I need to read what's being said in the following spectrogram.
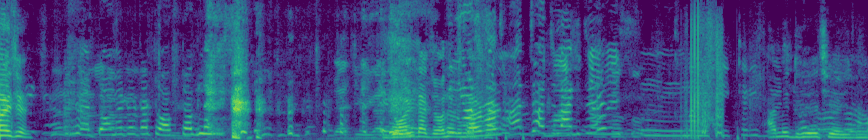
হয়েছে? টমেটোটা টক টক লাগছে। জলটা জলের লাগছে। মানে ঠিকঠাকই আমি ধুয়েছি ওই জন্য।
